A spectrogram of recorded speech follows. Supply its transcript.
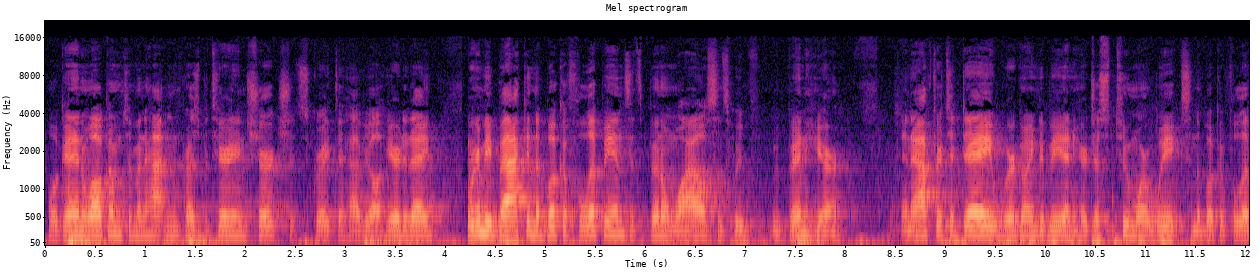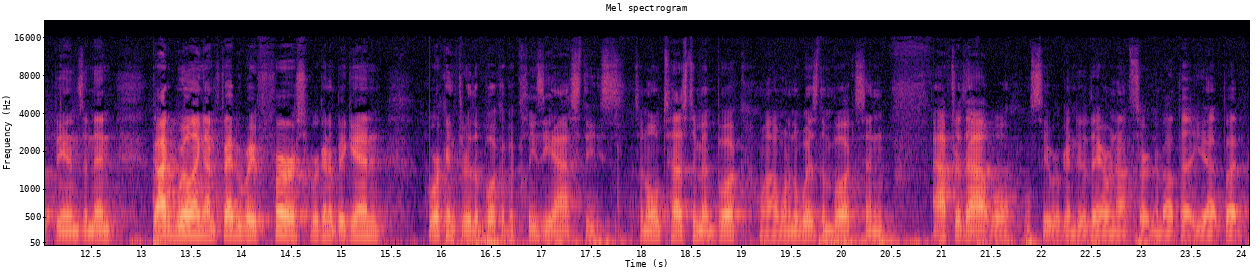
Well, again, welcome to Manhattan Presbyterian Church. It's great to have you all here today. We're going to be back in the book of Philippians. It's been a while since we've, we've been here. And after today, we're going to be in here just two more weeks in the book of Philippians. And then, God willing, on February 1st, we're going to begin working through the book of Ecclesiastes. It's an Old Testament book, uh, one of the wisdom books. And after that, we'll, we'll see what we're going to do there. We're not certain about that yet. But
